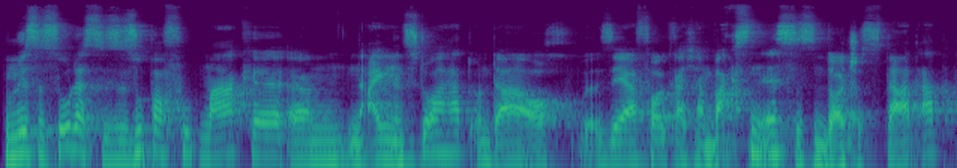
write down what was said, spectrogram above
Nun ist es so, dass diese Superfood-Marke ähm, einen eigenen Store hat und da auch sehr erfolgreich am Wachsen ist. Das ist ein deutsches Start-up.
